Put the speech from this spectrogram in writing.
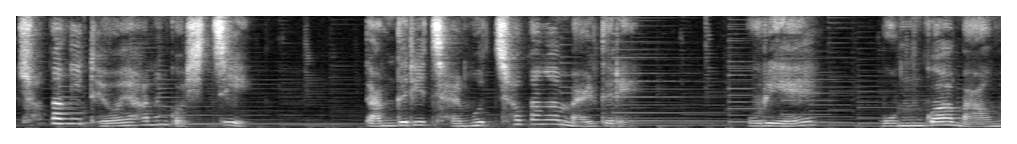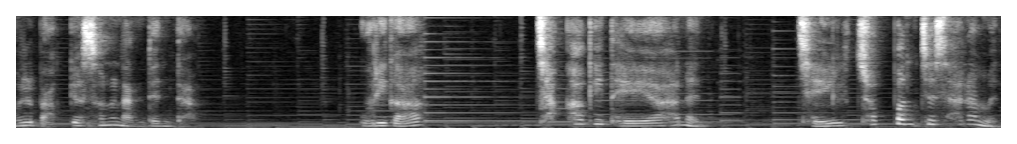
처방이 되어야 하는 것이지 남들이 잘못 처방한 말들에 우리의 몸과 마음을 맡겨서는 안 된다. 우리가 착하게 대해야 하는 제일 첫 번째 사람은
